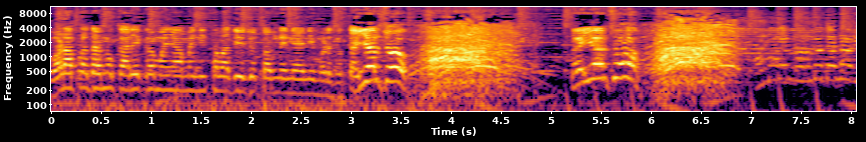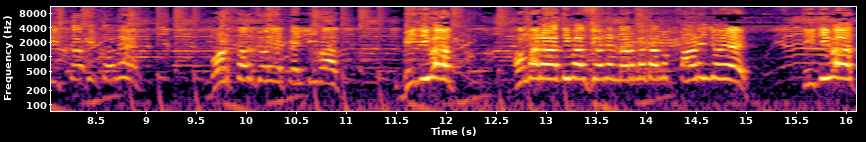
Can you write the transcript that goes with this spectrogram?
વડાપ્રધાનનો કાર્યક્રમ અહીંયા અમે નહીં થવા દઈએ જો તમને ન્યાય નહીં મળે તો. તૈયાર છો? તૈયાર છો? અમારે નર્મદાના વિસ્થાપિતોને વળતર જોઈએ પહેલી વાત. બીજી વાત અમારા આદિવાસીઓને નર્મદાનું પાણી જોઈએ. ત્રીજી વાત,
